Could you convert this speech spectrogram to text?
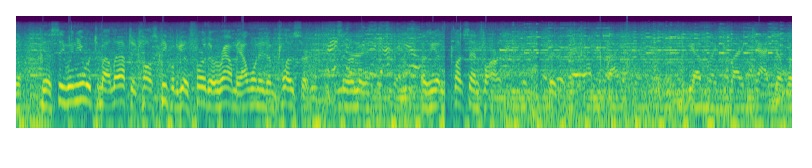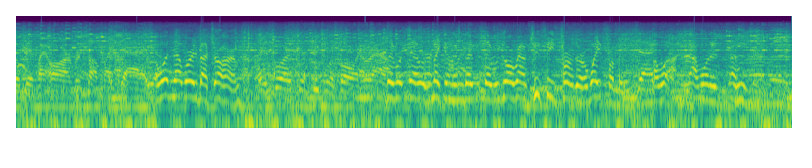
Yeah. yeah, see, when you were to my left, it caused people to go further around me. I wanted them closer. So I, mean, I was getting close and far. Yeah. gotta play somebody catch a little bit my arm or something like that. Yeah. I wasn't that worried about your arm. As far as people were going around. They were, yeah, it was making them, they, they would go around two feet further away from me. Exactly. I, I wanted, I mean,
